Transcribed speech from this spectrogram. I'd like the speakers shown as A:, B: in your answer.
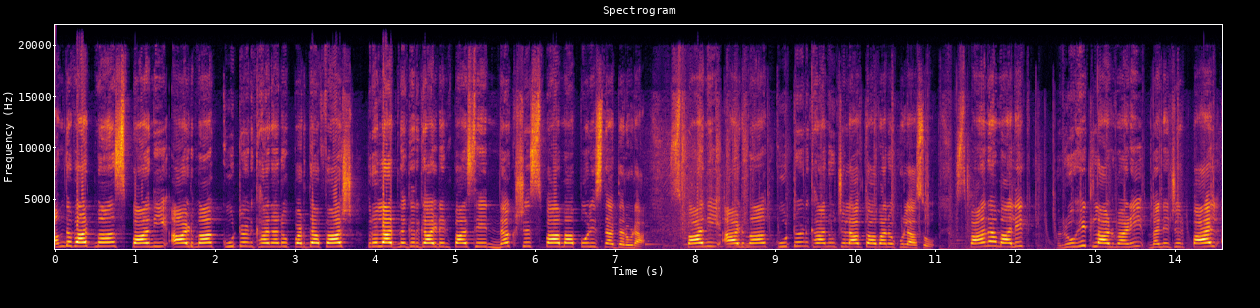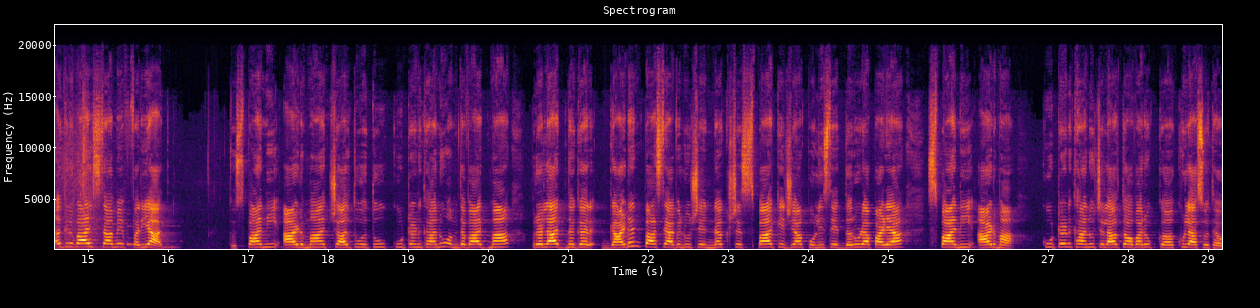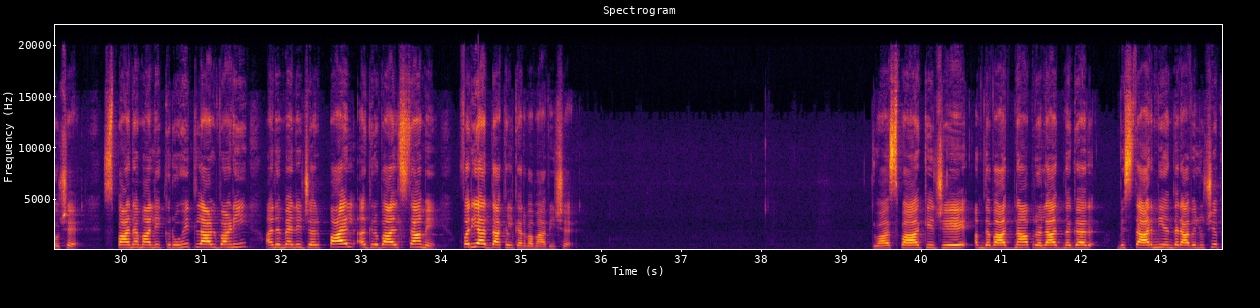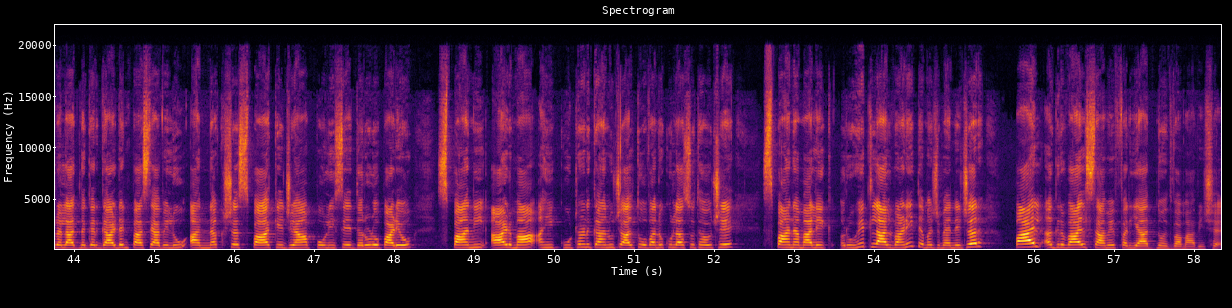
A: અમદાવાદમાં સ્પાની આડમાં કૂટણખાનાનો પર્દાફાશ. પ્રહલાદનગર ગાર્ડન પાસે નક્ષ સ્પામાં પોલીસના દરોડા. સ્પાની આડમાં કૂટણખાનું ચલાવતો હોવાનો ખુલાસો. સ્પાના માલિક રોહિત લાલવાણી મેનેજર પાયલ અગ્રવાલ સામે ફરિયાદ. તો સ્પાની આડમાં ચાલતું હતું કૂટણખાનું અમદાવાદમાં પ્રહલાદનગર ગાર્ડન પાસે આવેલું છે નક્ષ સ્પા કે જ્યાં પોલીસે દરોડા પાડ્યા. સ્પાની આડમાં કૂટણખાનું ચલાવતા હોવાનો ખુલાસો થયો છે. સ્પાના માલિક રોહિત લાલવાણી અને મેનેજર પાયલ અગ્રવાલ સામે ફરિયાદ દાખલ કરવામાં આવી છે. તો આ સ્પા કે જે અમદાવાદના પ્રહલાદનગર વિસ્તારની અંદર આવેલું છે, પ્રહલાદનગર ગાર્ડન પાસે આવેલું આ નક્ષ સ્પા કે જ્યાં પોલીસે દરોડો પાડ્યો. સ્પાની આડમાં અહીં કૂઠણકાનું ચાલતું હોવાનો ખુલાસો થયો છે. સ્પાના માલિક રોહિત લાલવાણી તેમજ મેનેજર પાયલ અગ્રવાલ સામે ફરિયાદ નોંધવામાં આવી છે.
